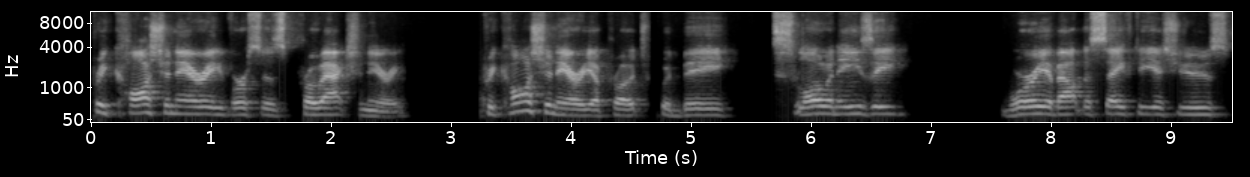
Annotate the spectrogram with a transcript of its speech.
precautionary versus proactionary. Precautionary approach would be slow and easy, worry about the safety issues,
